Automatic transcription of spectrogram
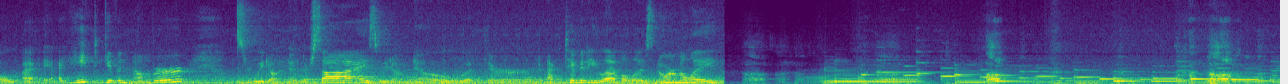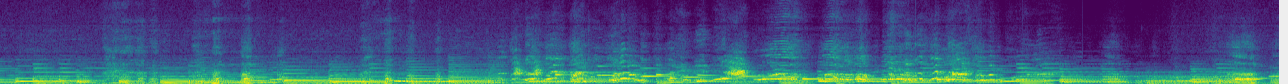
Know, I, I hate to give a number. We don't know their size, we don't know what their activity level is normally.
